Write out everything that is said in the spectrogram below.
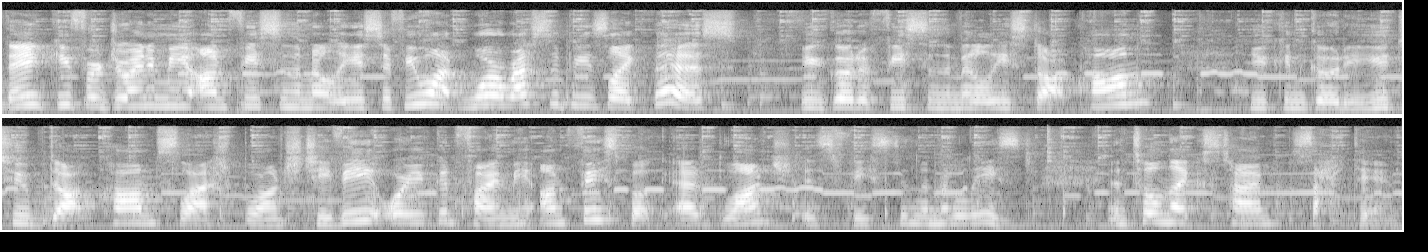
Thank you for joining me on Feast in the Middle East. If you want more recipes like this, you can go to feastinthemiddleeast.com. You can go to youtube.com slash BlancheTV or you can find me on Facebook at Blanche is Feast in the Middle East. Until next time, sahtain.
